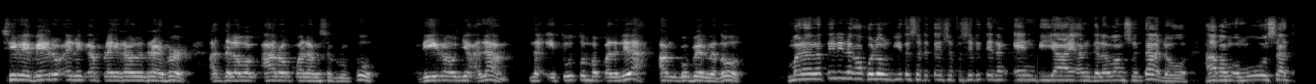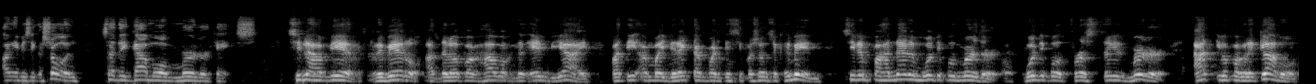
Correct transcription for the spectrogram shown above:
si Rivero ay nag-apply raw na driver at dalawang araw pa lang sa grupo. Di raw niya alam na itutumba pala nila ang gobernador. Mananatili nakakulong dito sa detention facility ng NBI ang dalawang sundalo habang umuusad ang investigasyon sa Degamo murder case. Sina Javier Rivero at dalawa pang hawak ng NBI, pati ang may direktang partisipasyon sa krimen, sinampahan na ng multiple murder, multiple frustrated murder, at iba pang reklamo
